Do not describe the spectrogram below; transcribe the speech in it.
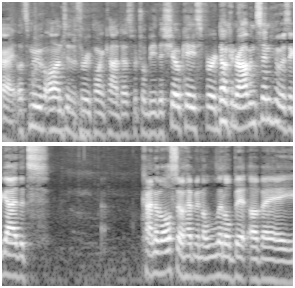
All right, let's move on to the three point contest, which will be the showcase for Duncan Robinson, who is a guy that's kind of also having a little bit of a.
